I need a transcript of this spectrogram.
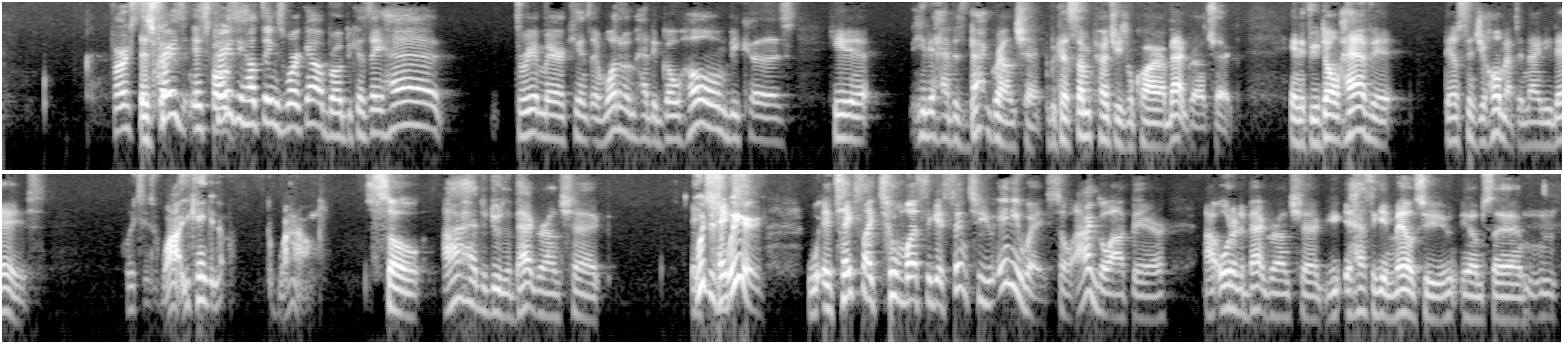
First, It's crazy. It's so- crazy how things work out, bro. Because they had three Americans, and one of them had to go home because he didn't he didn't have his background check. Because some countries require a background check, and if you don't have it, they'll send you home after ninety days. Which is wow. You can't get no. Wow. So I had to do the background check, It Which is weird. It takes like two months to get sent to you anyway. So I go out there, I order the background check. It has to get mailed to you. You know what I'm saying? Mhm.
